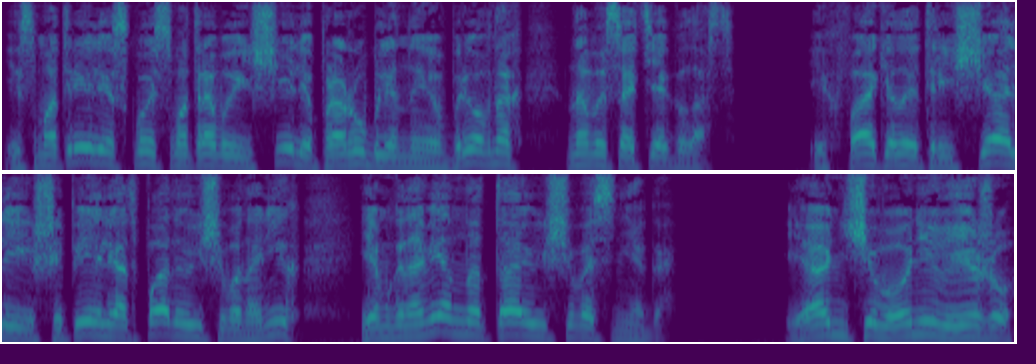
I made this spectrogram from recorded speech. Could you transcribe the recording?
и смотрели сквозь смотровые щели, прорубленные в бревнах на высоте глаз. Их факелы трещали и шипели от падающего на них и мгновенно тающего снега. «Я ничего не вижу»,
